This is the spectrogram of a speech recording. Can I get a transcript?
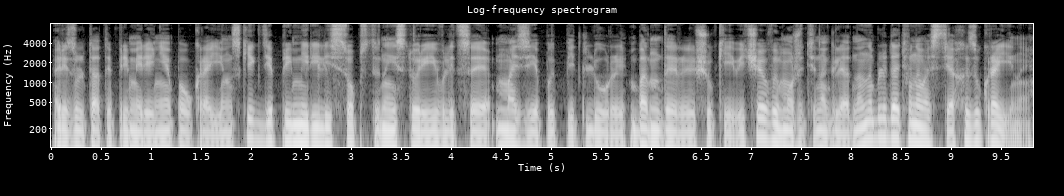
Результаты примирения по-украински, где примирились собственные истории в лице Мазепы, Петлюры, Бандеры и Шукевича, вы можете наглядно наблюдать в новостях из Украины.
